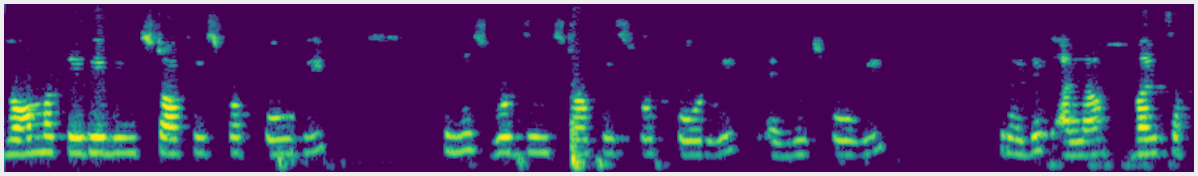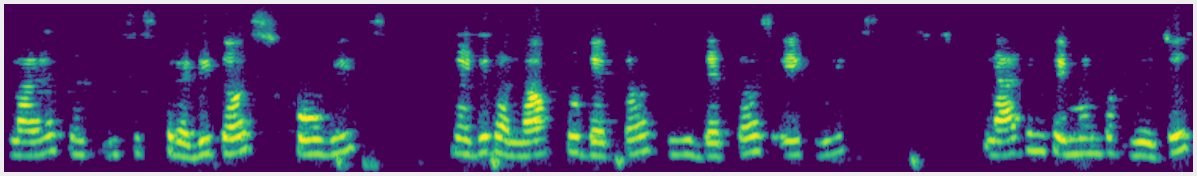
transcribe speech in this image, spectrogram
raw material in stock is for four weeks. Finished goods in stock is for four weeks average four weeks. Credit allowed by suppliers this is creditors four weeks. Credit allowed to debtors this is debtors eight weeks. Lag in payment of wages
